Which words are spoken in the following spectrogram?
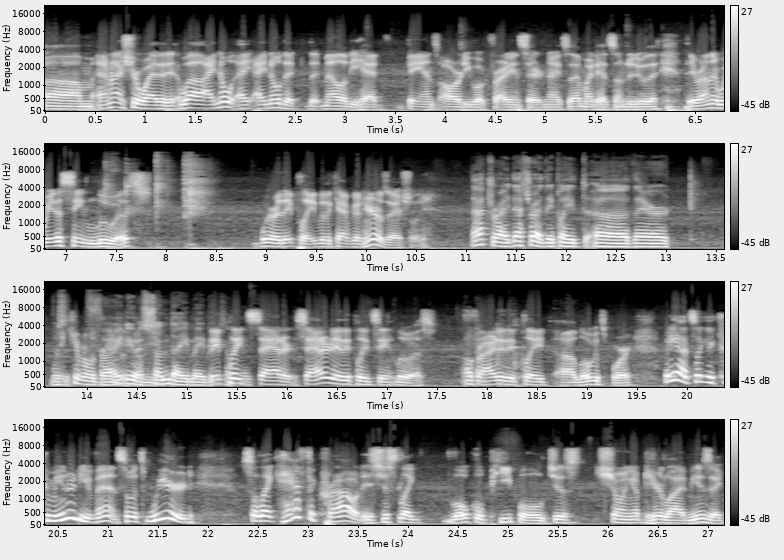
Um, I'm not sure why that. Well, I know I, I know that, that Melody had bands already booked Friday and Saturday night, so that might have had something to do with it. They were on their way to St. Louis, where they played with the Cap Gun Heroes. Actually, That's right. That's right. They played uh, their was it can't remember what the name of Friday the or venue. Sunday? Maybe They something. played Saturday. Saturday they played St. Louis. Okay. Friday they played uh, Logansport. But yeah, it's like a community event, so it's weird. So like half the crowd is just like local people just showing up to hear live music,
